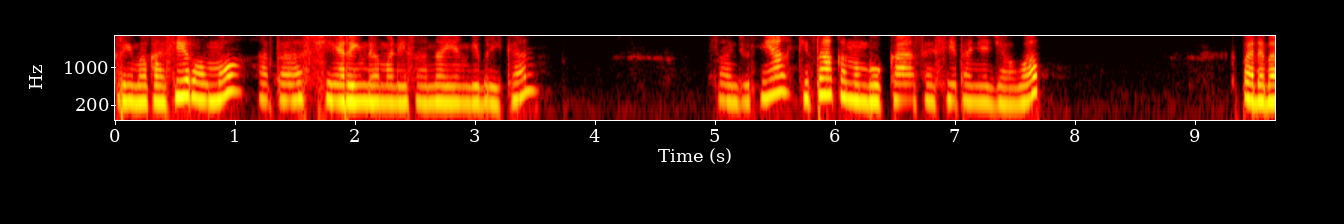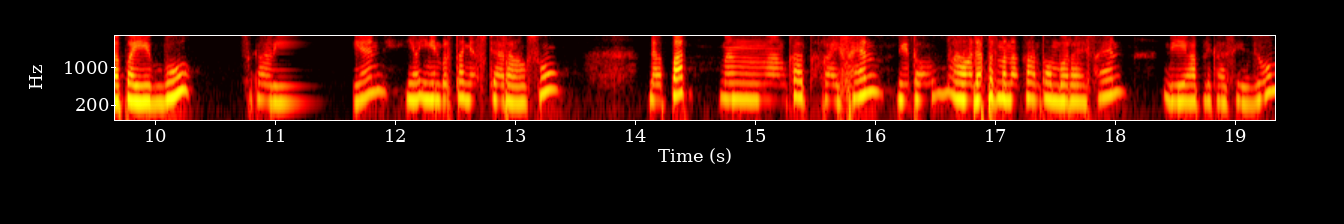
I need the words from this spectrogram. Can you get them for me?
Terima kasih Romo atas sharing di sana yang diberikan. Selanjutnya kita akan membuka sesi tanya jawab kepada Bapak Ibu sekalian yang ingin bertanya secara langsung dapat mengangkat raise hand di uh, dapat menekan tombol raise hand di aplikasi Zoom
